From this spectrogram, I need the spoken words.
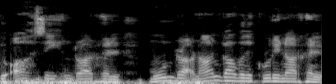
துஆ செய்கின்றார்கள் மூன்றா நான்காவது கூறினார்கள்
